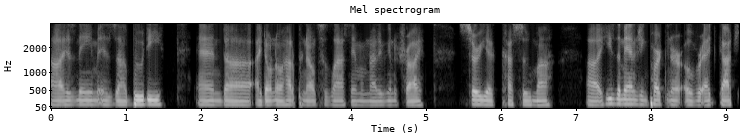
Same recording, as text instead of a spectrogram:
uh his name is uh Booty and uh I don't know how to pronounce his last name. I'm not even going to try. Surya Kasuma. Uh, he's the managing partner over at Gach-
